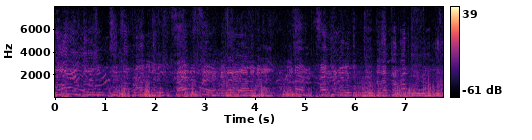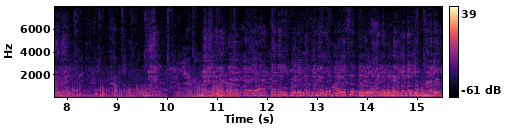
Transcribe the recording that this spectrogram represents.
காவல்துறையின் செல்ல பிராணிகளின் சாகச நிகழ்வானது இன்னும் சற்று நேரத்திற்கு துவக்கமாக இருக்கிறது. அத்தனை குடும்பங்களையும் அரசு துறை அலுவலர்களையும் வருக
